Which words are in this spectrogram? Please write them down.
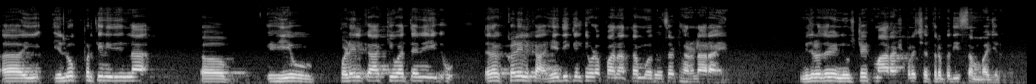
हे लोकप्रतिनिधींना हे पडेल का? किंवा त्यांनी त्यांना कळेल का? हे देखील तेवढं पान आता महत्त्वाचं ठरणार आहे. मित्रांनो न्यू स्टेट महाराष्ट्र छत्रपती संभाजीनगर.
